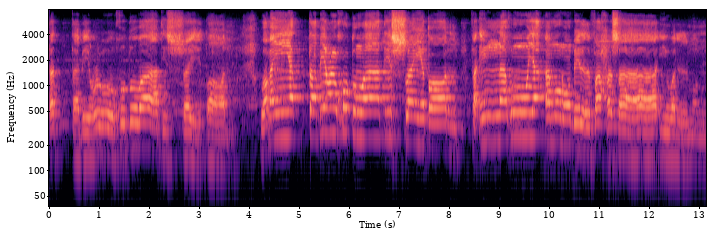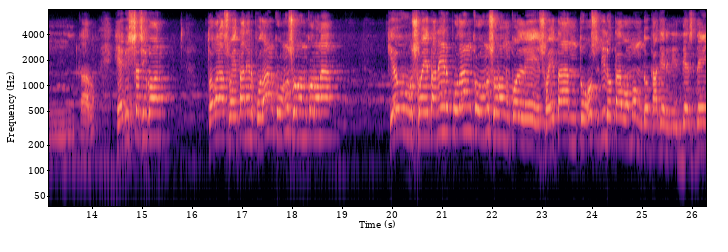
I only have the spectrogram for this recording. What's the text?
তাত্তাবিউ খুতুওয়াতিশ শাইতান ومن يتبع خطوات الشيطان فإنه يأمر بالفحشاء والمنكر হে বিশ্বাসীগণ, তোমরা শয়তানের পদাঙ্ক অনুসরণ করো না। কেউ শয়তানের পদাঙ্ক অনুসরণ করলে শয়তান তো অশ্লীলতা ও মন্দ কাজের নির্দেশ দেয়।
